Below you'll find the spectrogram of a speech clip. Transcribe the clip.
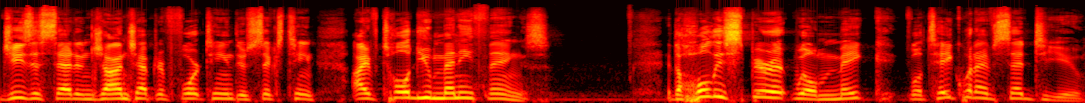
Jesus said in John chapter 14 through 16, I've told you many things. The Holy Spirit will make will take what I've said to you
